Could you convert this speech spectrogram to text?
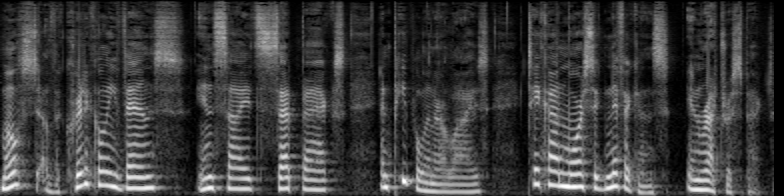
Most of the critical events, insights, setbacks, and people in our lives take on more significance in retrospect.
